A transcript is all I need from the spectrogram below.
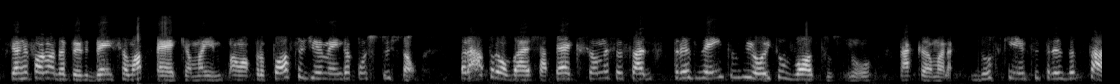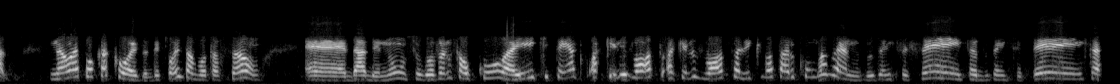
Porque a reforma da Previdência é uma PEC, é uma, é uma proposta de emenda à Constituição. Para aprovar essa PEC são necessários 308 votos no, na Câmara, dos 503 deputados. Não é pouca coisa. Depois da votação, é, da denúncia, o governo calcula aí que tem aquele voto, aqueles votos ali que votaram com o governo, 260, 270,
